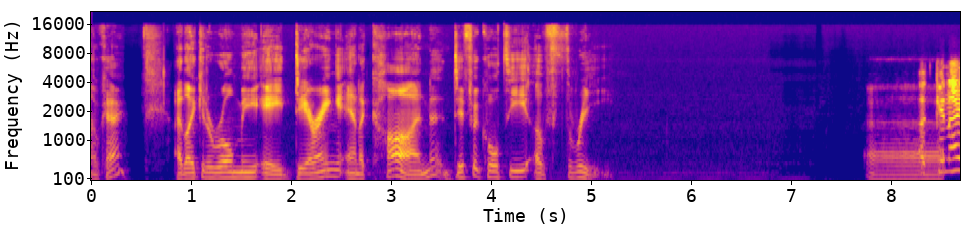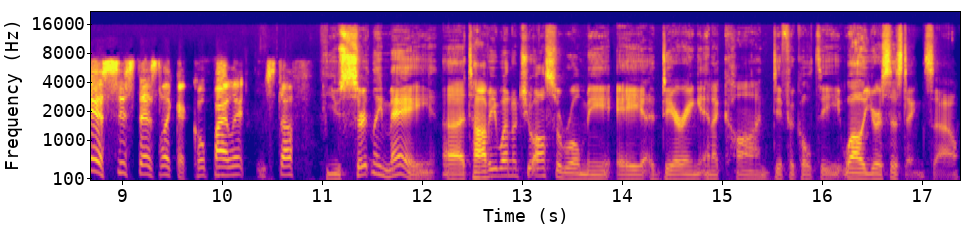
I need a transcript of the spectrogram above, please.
Okay. I'd like you to roll me a daring and a con difficulty of three. Uh, Uh, can I assist as like a co-pilot and stuff? You certainly may. Uh, Tavi, why don't you also roll me a, a daring and a con difficulty while you're assisting? So,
